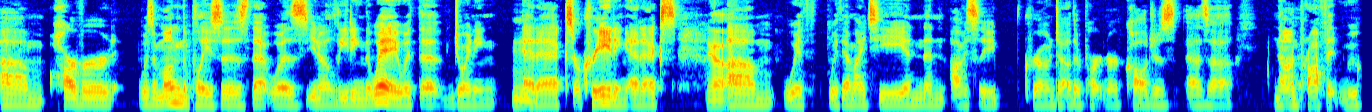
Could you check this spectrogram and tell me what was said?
um, Harvard was among the places that was you know leading the way with the joining mm. edX or creating edX yeah. um, with with MIT and then obviously grown to other partner colleges as a nonprofit MOOC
